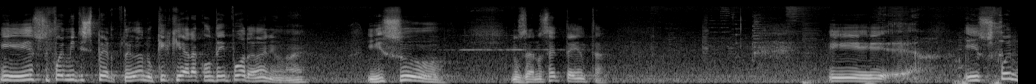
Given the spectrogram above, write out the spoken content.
E isso foi me despertando o que, que era contemporâneo, né? Isso nos anos 70. E isso foi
